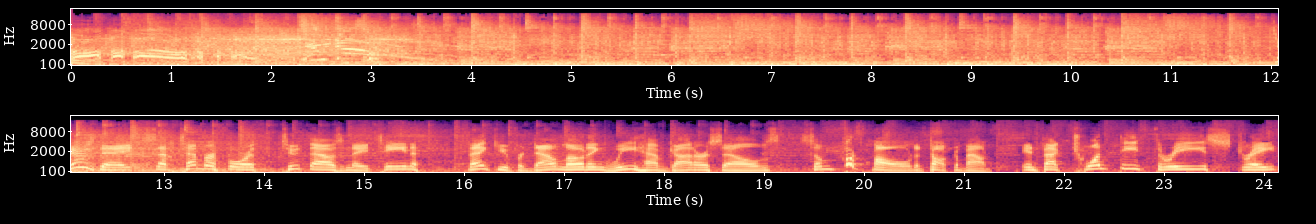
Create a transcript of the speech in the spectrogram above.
Oh, Here we go! Tuesday, September 4th, 2018. Thank you for downloading. We have got ourselves some football to talk about. In fact, 23 straight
